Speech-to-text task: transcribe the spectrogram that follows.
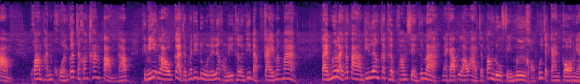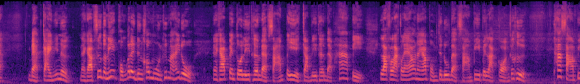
ต่ำความผันผวนก็จะค่อนข้างต่ำครับ ทีนี้เราก็อาจจะไม่ได้ดูในเรื่องของรีเทิร์นที่แบบไกลมากๆแต่เมื่อไหร่ก็ตามที่เริ่มกระเถิบความเสี่ยงขึ้นมานะครับ เราอาจจะต้องดูฝีมือของผู้จัดการกองเนี่ย แบบไกลนิดหนึ่งนะครับ ซึ่งตัวนี้ผมก็เลยดึงข้อมูลขึ้นมาให้ดูนะครับ เป็นตัวรีเทิร์นแบบ 3 ปีกับรีเทิร์นแบบ 5 ปี หลักๆ แล้วนะครับ ผมจะดูแบบ 3 ปีเป็นหลักก่อนก็คือ ถ้า 3 ปี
